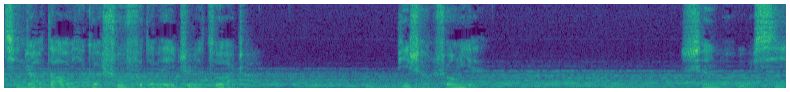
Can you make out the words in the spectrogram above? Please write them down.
请找到一个舒服的位置坐着，闭上双眼，深呼吸，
